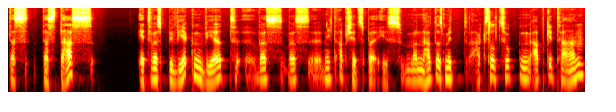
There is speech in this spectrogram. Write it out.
dass, dass das etwas bewirken wird, was, was äh, nicht abschätzbar ist. Man hat das mit Achselzucken abgetan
